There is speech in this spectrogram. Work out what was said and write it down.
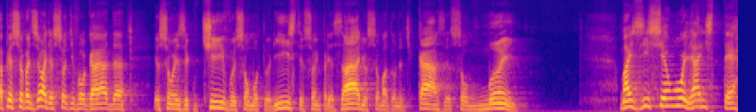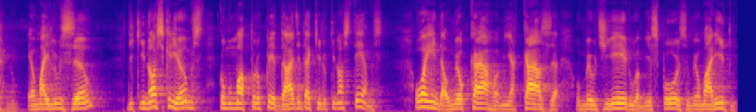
A pessoa vai dizer, olha, eu sou advogada, eu sou um executivo, eu sou um motorista, eu sou um empresário, eu sou uma dona de casa, eu sou mãe. Mas isso é um olhar externo, é uma ilusão de que nós criamos como uma propriedade daquilo que nós temos. Ou ainda, o meu carro, a minha casa, o meu dinheiro, a minha esposa, o meu marido.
